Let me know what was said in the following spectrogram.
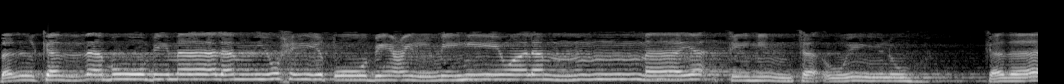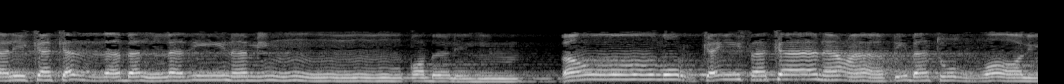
بل كذبوا بما لم يحيطوا بعلمه ولما يأتهم تأويله۔ كذلك كذب الذين من قبلهم. فانظر كيف كان عاقبة الظالمين.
